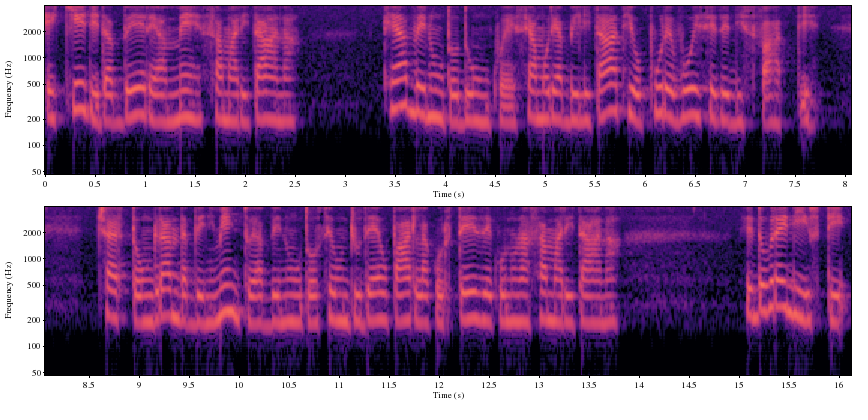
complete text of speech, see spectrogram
E chiedi da bere a me, Samaritana. Che è avvenuto dunque? Siamo riabilitati oppure voi siete disfatti? Certo, un grande avvenimento è avvenuto se un giudeo parla cortese con una samaritana. E dovrei dirti,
